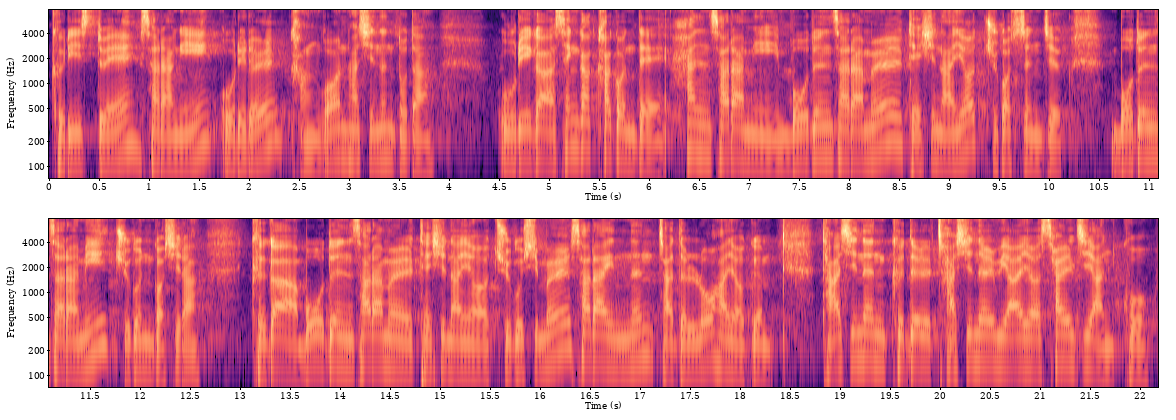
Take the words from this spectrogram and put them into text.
그리스도의 사랑이 우리를 강권하시는도다. 우리가 생각하건대 한 사람이 모든 사람을 대신하여 죽었은즉 모든 사람이 죽은 것이라. 그가 모든 사람을 대신하여 죽으심을 살아있는 자들로 하여금 다시는 그들 자신을 위하여 살지 않고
